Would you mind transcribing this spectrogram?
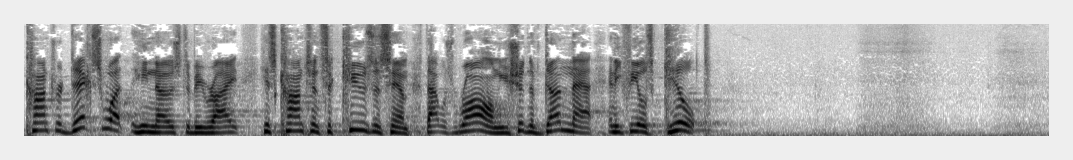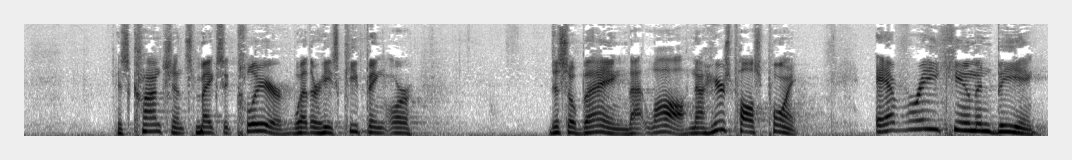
contradicts what he knows to be right, his conscience accuses him that was wrong, you shouldn't have done that, and he feels guilt. His conscience makes it clear whether he's keeping or disobeying that law. Now, here's Paul's point every human being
